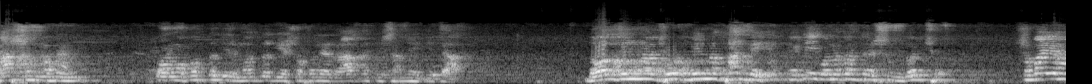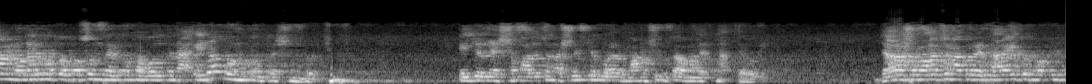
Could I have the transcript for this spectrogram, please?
ভারসাম্যহীন কর্মপদ্ধতির মধ্য দিয়ে সকলের রাজনীতির সামনে এগিয়ে যা দল ভিন্ন ঝোট ভিন্ন থাকবে এটি গণতন্ত্রের সৌন্দর্য। সবাই আমার মনের মতো পছন্দের কথা বলবে না, এটাও গণতন্ত্রের সৌন্দর্য। এই জন্য সমালোচনা সহ্য করার মানসিকতা আমাদের থাকতে হবে। যারা সমালোচনা করে, তারাই তো প্রকৃত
